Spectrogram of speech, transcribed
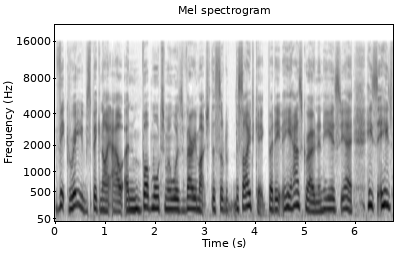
Vic Reeves' big night out, and Bob Mortimer was very much the sort of the sidekick. But it, he has grown, and he is. Yeah, he's he's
